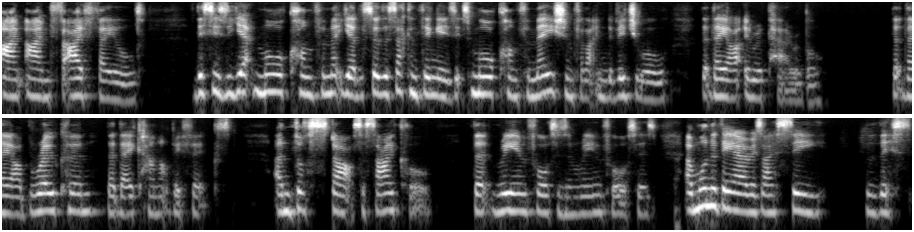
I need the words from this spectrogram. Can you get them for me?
I'm, I'm, I failed this is yet more confirmation. Yeah, so the second thing is it's more confirmation for that individual that they are irreparable, that they are broken, that they cannot be fixed, and thus starts a cycle that reinforces and reinforces. And one of the areas I see this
